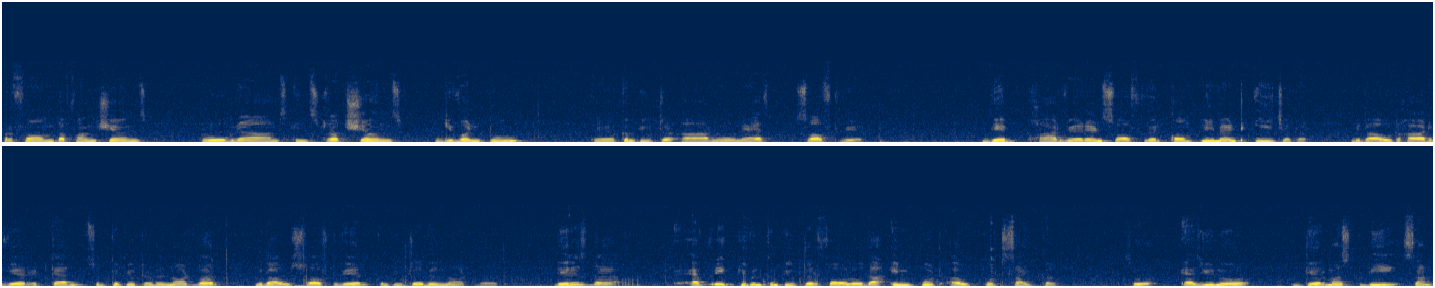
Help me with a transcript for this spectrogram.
perform the functions programs instructions given to uh, computer are known as software. They hardware and software complement each other. Without hardware it can so computer will not work. Without software computer will not work. There is the every given computer follow the input output cycle. So as you know there must be some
